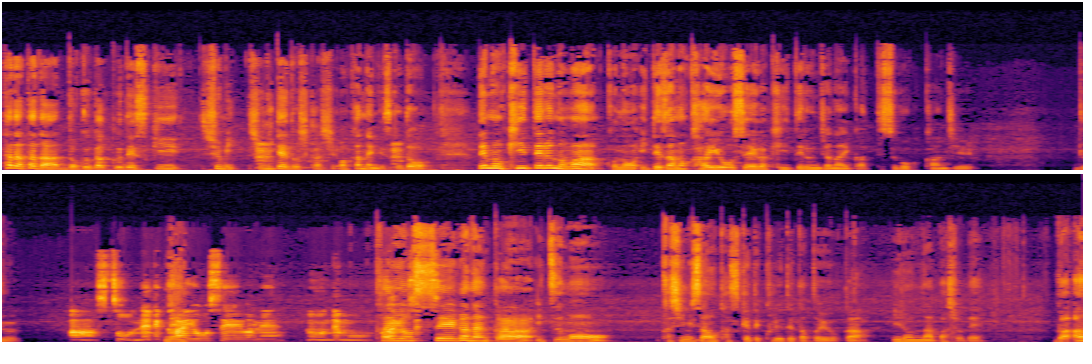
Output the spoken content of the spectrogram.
ただただ独学で好き、趣味、趣味程度しかしわかんないんですけど、でも聞いてるのは、この伊手座の海洋性が効いてるんじゃないかってすごく感じる。ああ、そうね。海洋性はね。うん、でも、海洋性がなんか、いつも、かしみさんを助けてくれてたというか、いろんな場所で。があっ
